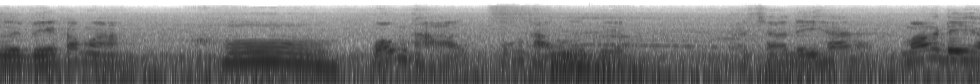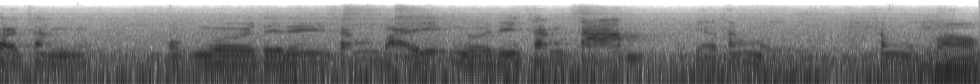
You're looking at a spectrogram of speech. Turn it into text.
người Việt không à? Ồ. Bốn thợ bốn thợ người Việt. Rồi sao đi hết rồi? Mới đi hồi thằng một người thì đi tháng 7 người đi tháng 8 giờ tháng 10 tháng 10 wow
